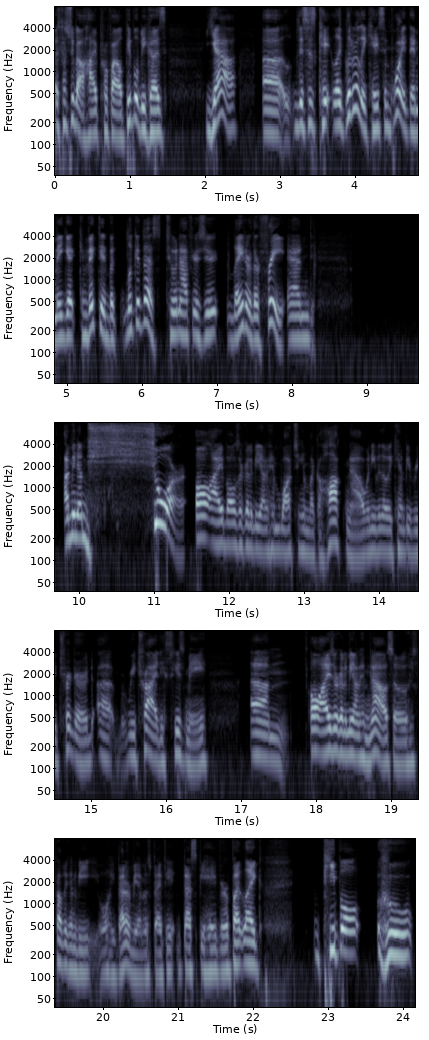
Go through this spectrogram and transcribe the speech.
especially about high profile people, because yeah uh, this is ca- like literally case in point. They may get convicted, but look at this: two and a half years later, they're free. And I mean, I'm sure all eyeballs are going to be on him, watching him like a hawk now. And even though he can't be retriggered, uh, retried, excuse me, um, all eyes are going to be on him now. So he's probably going to be well. He better be on his best behavior. But like people who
